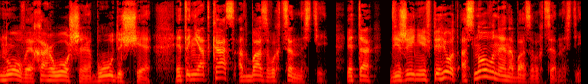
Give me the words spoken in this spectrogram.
новое, хорошее, будущее. Это не отказ от базовых ценностей. Это движение вперед, основанное на базовых ценностях.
